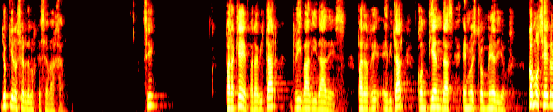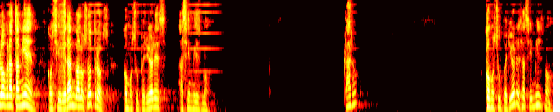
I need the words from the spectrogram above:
Yo quiero ser de los que se bajan. ¿Sí? ¿Para qué? Para evitar rivalidades, para evitar contiendas en nuestro medio. ¿Cómo se logra también? considerando a los otros como superiores a sí mismo. Claro. Como superiores a sí mismo.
